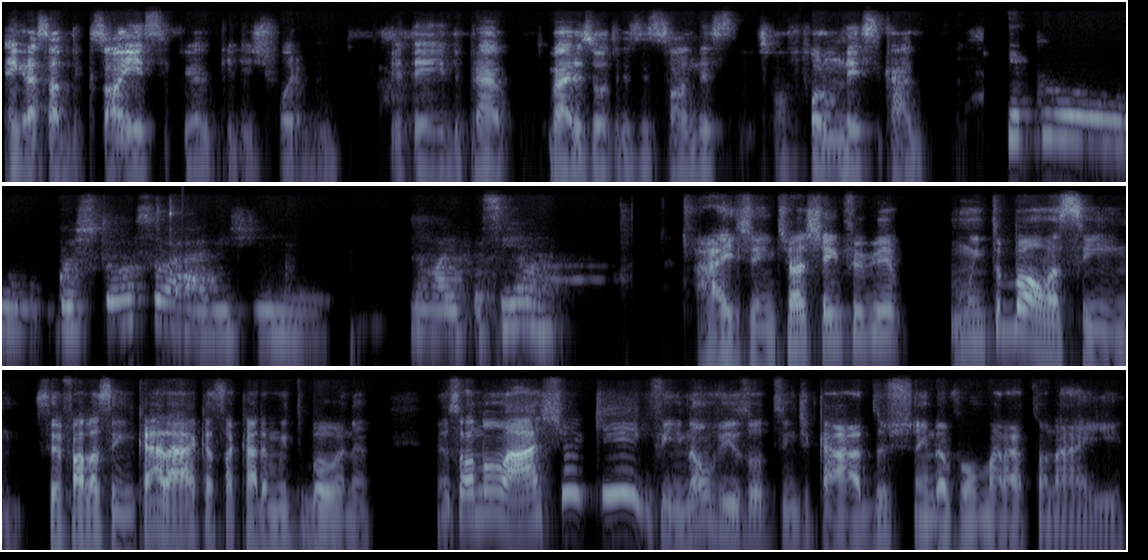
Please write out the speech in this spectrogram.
é engraçado que só esse que, eles foram, né? Podia ter ido para vários outros e só, nesse, só foram nesse caso. E tu gostou, Soares, de Não Olhe Pra Cima? Ai, gente, eu achei o filme muito bom, assim. Você fala assim, caraca, essa cara é muito boa, né? Eu só não acho que, enfim, não vi os outros indicados, ainda vou maratonar aí,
